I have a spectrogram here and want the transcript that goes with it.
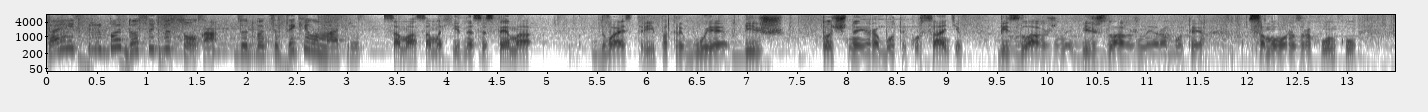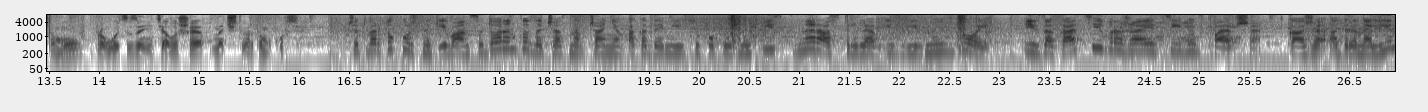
Дальність стрільби досить висока до 20 кілометрів. Сама самохідна система 2С3 потребує більш точної роботи курсантів, більш злагодженої, більш злагодженої роботи самого розрахунку, тому проводяться заняття лише на четвертому курсі. Четвертокурсник Іван Сидоренко за час навчання в Академії сухопутних військ не раз стріляв із різної зброї. І з акації вражає цілі вперше. Каже, адреналін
